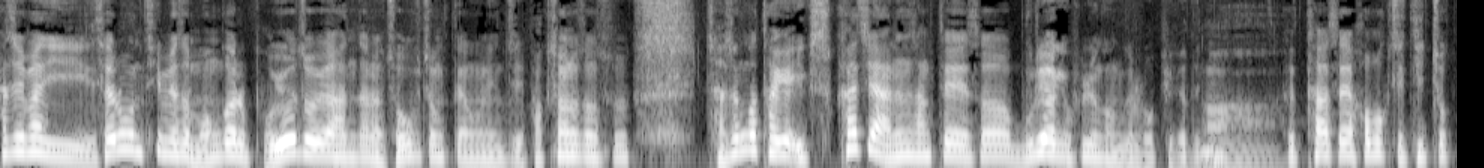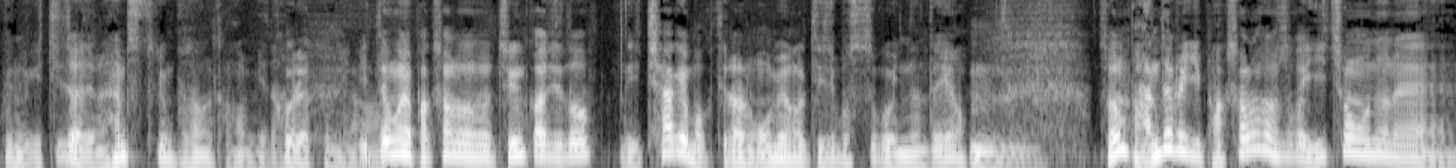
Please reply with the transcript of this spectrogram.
하지만 이 새로운 팀에서 뭔가를 보여줘야 한다는 조급증 때문인지 박찬호 선수 자전거 타기가 익숙하지 않은 상태에서 무리하게 훈련 강도를 높이거든요. 아, 그 탓에 허벅지 뒤쪽 근육이 찢어지는 햄스트링 부상을 당합니다. 그랬군요. 이 때문에 박찬호 선수는 지금까지도 이 최악의 먹튀라는 오명을 뒤집어 쓰고 있는데요. 음. 저는 반대로 이 박찬호 선수가 2005년에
